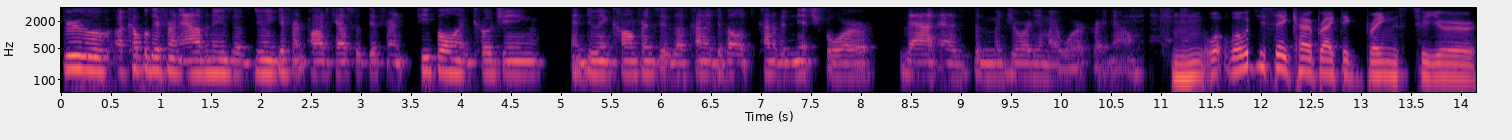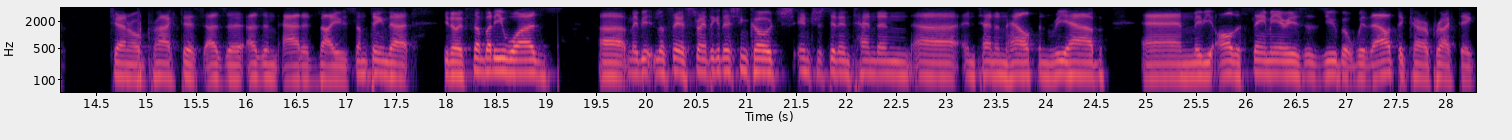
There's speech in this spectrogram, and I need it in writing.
through a couple different avenues of doing different podcasts with different people and coaching and doing conferences, I've kind of developed kind of a niche for that as the majority of my work right now. Mm-hmm. What, what would you say chiropractic brings to your general practice as a as an added value? Something that you know, if somebody was uh, maybe let's say a strength and conditioning coach interested in tendon uh, in tendon health and rehab, and maybe all the same areas as you, but without the chiropractic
